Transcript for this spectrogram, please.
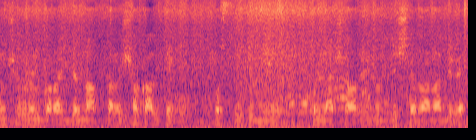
অংশগ্রহণ করার জন্য আপনারা সকাল থেকে প্রস্তুতি নিয়ে খুলনা শহরের উদ্দেশ্যে রওনা দেবেন।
